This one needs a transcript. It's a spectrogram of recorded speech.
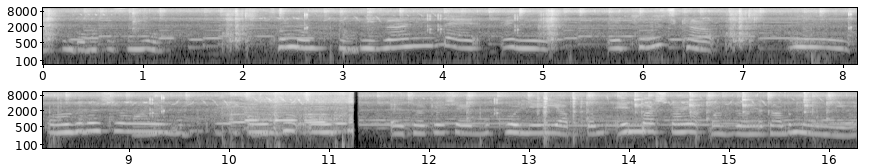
Aşkım domatesin yok. Tamam güzel de hani 33 kağıt. Hmm, Arkadaşlar altı altı. Evet arkadaşlar bu kolyeyi yaptım. En baştan yapmak zorunda kaldım olmuyor.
